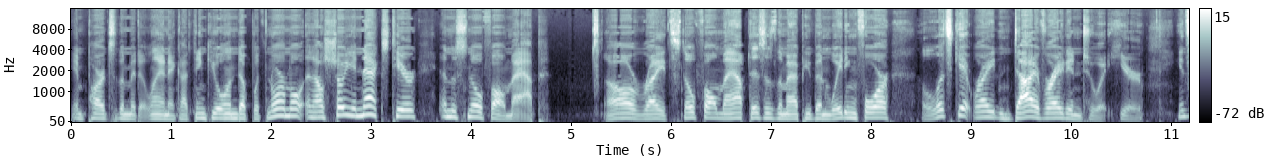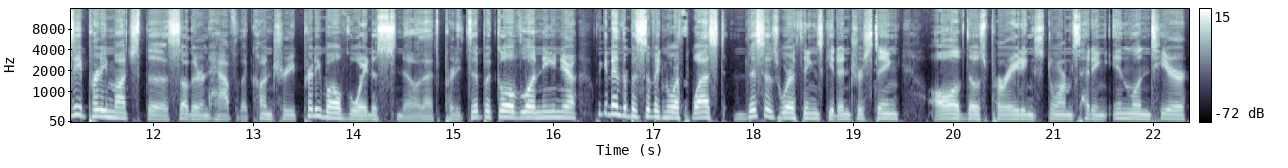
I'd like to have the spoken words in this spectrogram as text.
in parts of the mid-Atlantic. I think you'll end up with normal, and I'll show you next here in the snowfall map. All right, snowfall map. This is the map you've been waiting for. Let's get right and dive right into it here. You can see pretty much the southern half of the country, pretty well void of snow. That's pretty typical of La Nina. We get into the Pacific Northwest. This is where things get interesting. All of those parading storms heading inland here,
